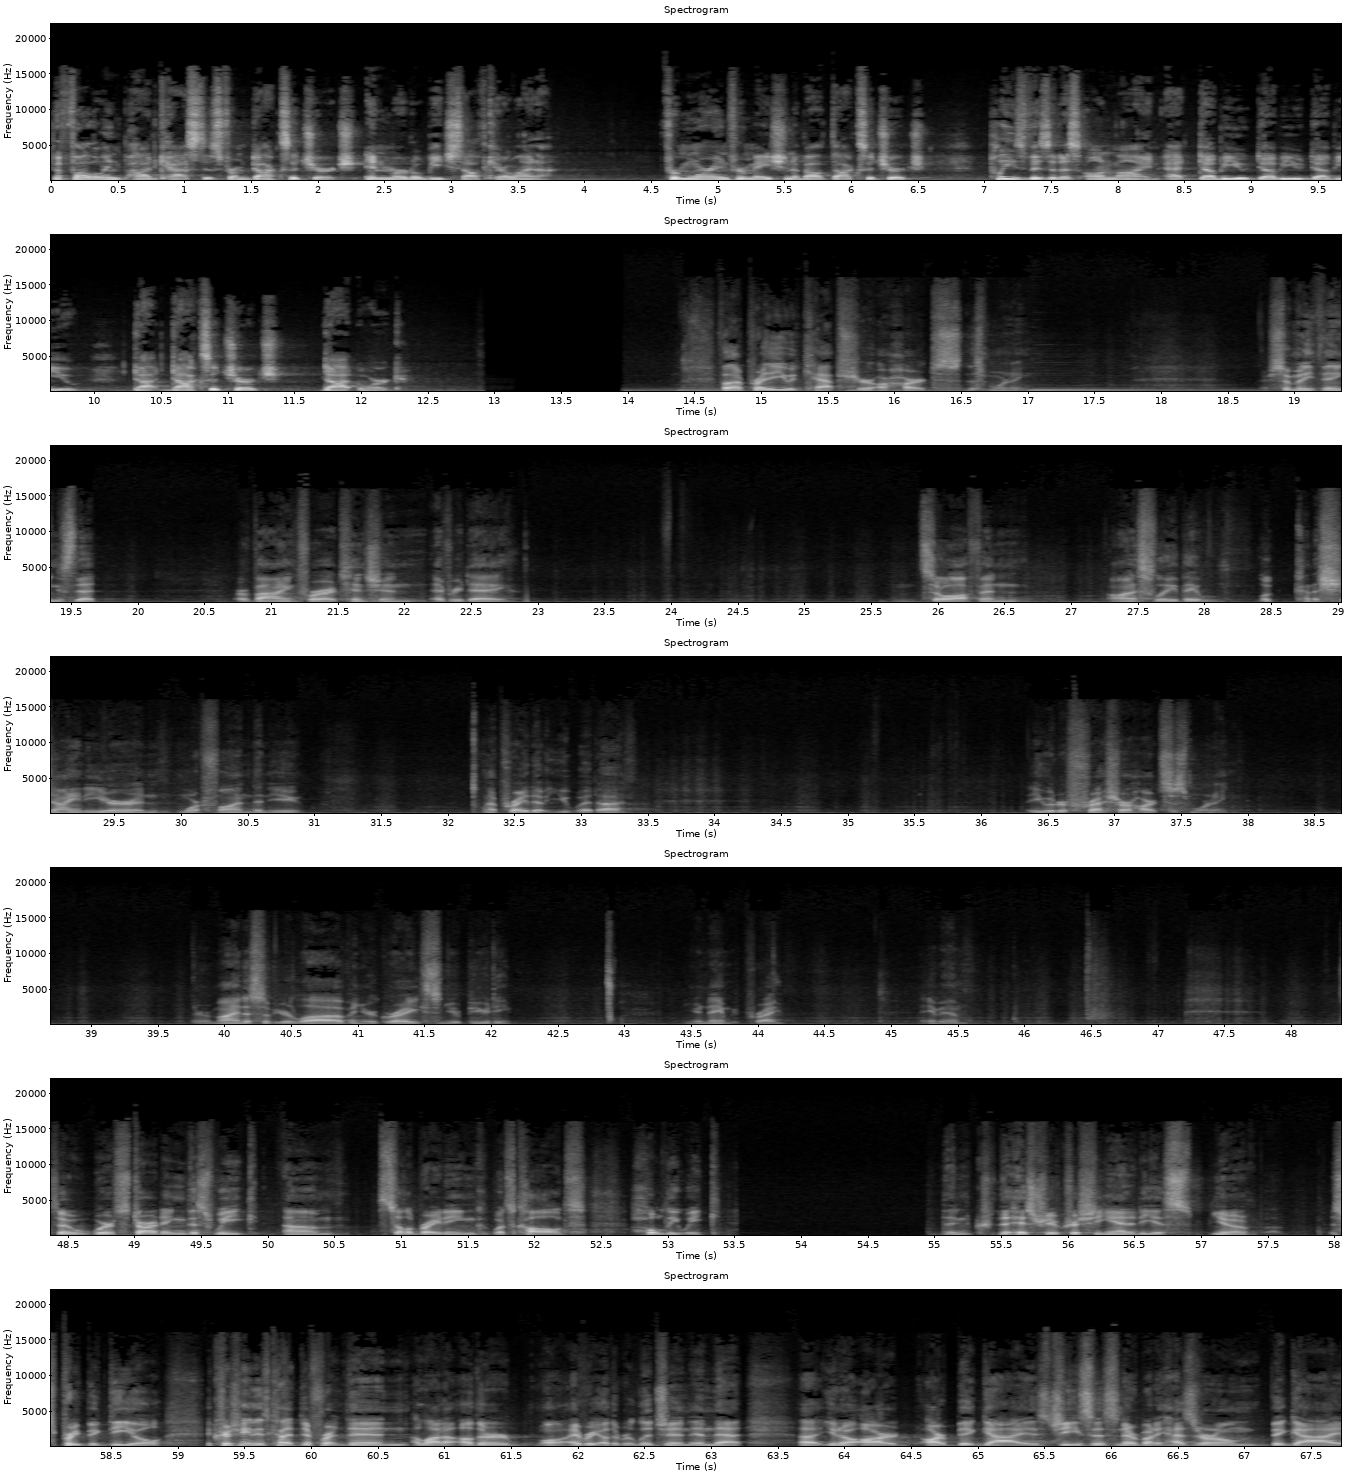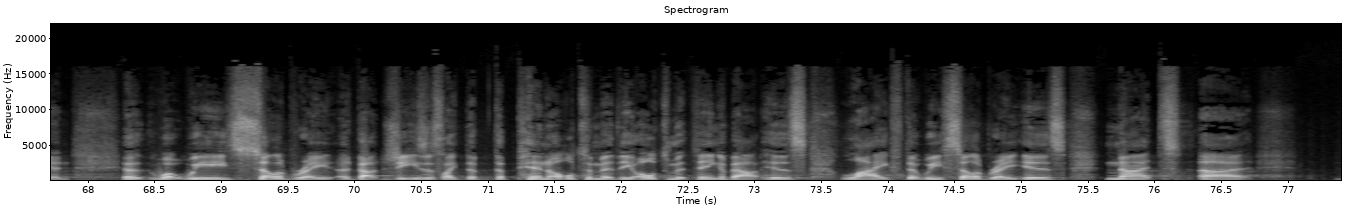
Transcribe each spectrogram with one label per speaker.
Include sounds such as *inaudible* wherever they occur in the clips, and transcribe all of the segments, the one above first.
Speaker 1: The following podcast is from Doxa Church in Myrtle Beach, South Carolina. For more information about Doxa Church, please visit us online at www.doxachurch.org.
Speaker 2: Father, I pray that you would capture our hearts this morning. There's so many things that are vying for our attention every day. So often, honestly, they look kind of shinier and more fun than you. And I pray that you would uh, that you would refresh our hearts this morning and remind us of your love and your grace and your beauty. In your name we pray. Amen. So we're starting this week um, celebrating what's called Holy Week. Then the history of Christianity is, you know, it's a pretty big deal. Christianity is kind of different than a lot of other, well, every other religion in that, uh, you know, our, our big guy is Jesus and everybody has their own big guy. And uh, what we celebrate about Jesus, like the, the penultimate, the ultimate thing about his life that we celebrate is not, uh,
